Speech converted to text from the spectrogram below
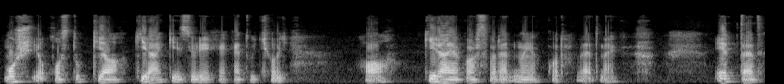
most hoztuk ki a királykészülékeket, úgyhogy ha király akarsz maradni, akkor vedd meg. Érted?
